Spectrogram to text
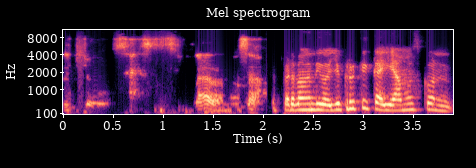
sí, claro, ¿no? O sea, Perdón, digo, yo creo que callamos con,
